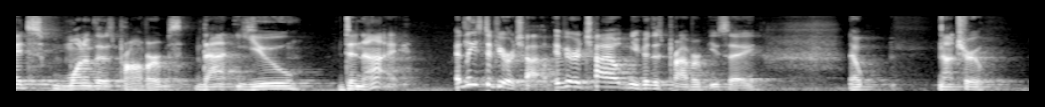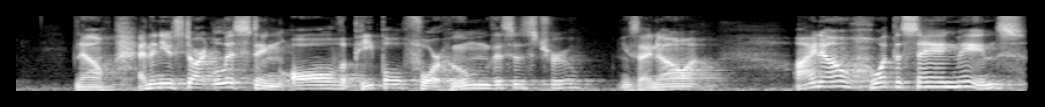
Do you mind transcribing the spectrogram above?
It's one of those proverbs that you deny. At least if you're a child. If you're a child and you hear this proverb, you say, Nope, not true. No. And then you start listing all the people for whom this is true. You say, No, I know what the saying means,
